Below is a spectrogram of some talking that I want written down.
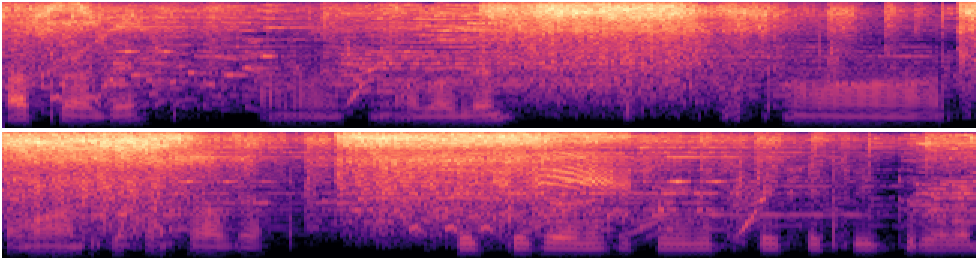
Kaldı. Tamam şunu alalım. Aa, tamam çok az kaldı. Tek tek oynasa şeyini tıklayıp tıklayıp duralım.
